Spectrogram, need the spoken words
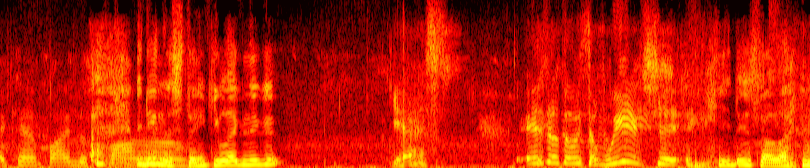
I can't find the spawn. You doing the room. stanky leg, nigga? Yes. It's just doing some weird shit. He do so like.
